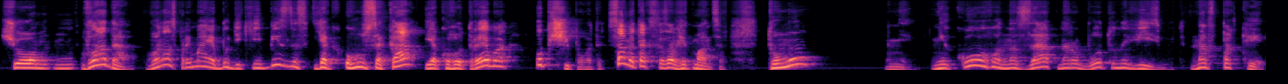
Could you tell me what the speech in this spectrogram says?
що влада вона сприймає будь-який бізнес як гусака, якого треба общіпувати. Саме так сказав Гетманцев. Тому ні, нікого назад на роботу не візьмуть. Навпаки,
